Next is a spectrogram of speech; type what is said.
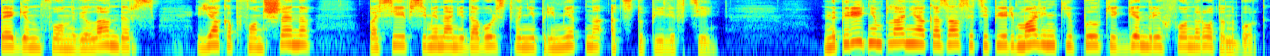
Теген фон Виландерс, Якоб фон Шена, посеяв семена недовольства, неприметно отступили в тень. На переднем плане оказался теперь маленький пылкий Генрих фон Ротенбург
